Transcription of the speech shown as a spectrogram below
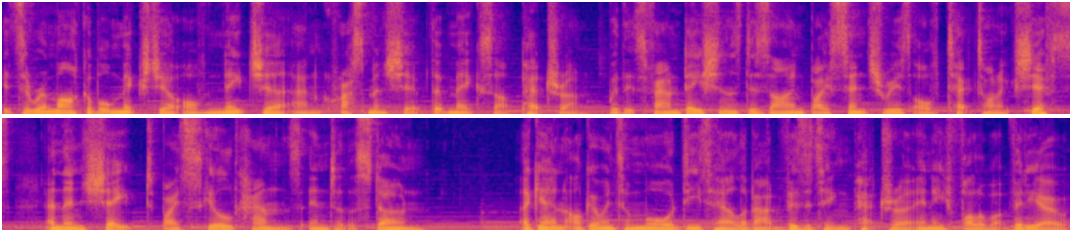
It's a remarkable mixture of nature and craftsmanship that makes up Petra, with its foundations designed by centuries of tectonic shifts and then shaped by skilled hands into the stone. Again, I'll go into more detail about visiting Petra in a follow up video,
